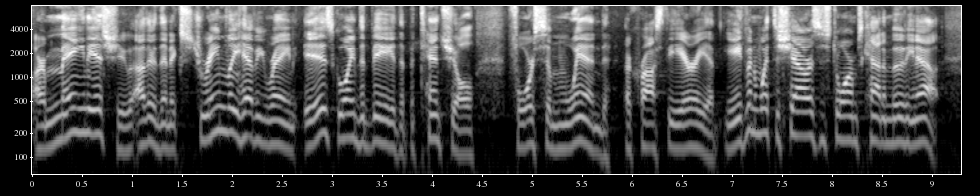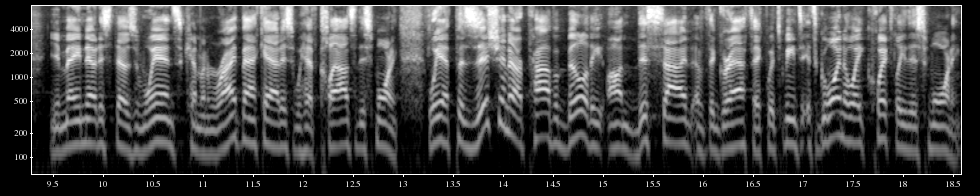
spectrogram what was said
our main issue, other than extremely heavy rain, is going to be the potential for some wind across the area, even with the showers and storms kind of moving out. You may notice those winds coming right back at us. We have clouds this morning. We have positioned our probability on this side of the graphic, which means it's going away quickly this morning.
